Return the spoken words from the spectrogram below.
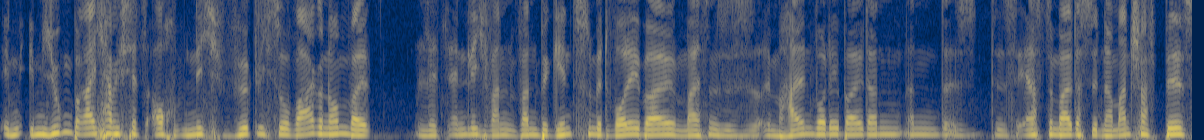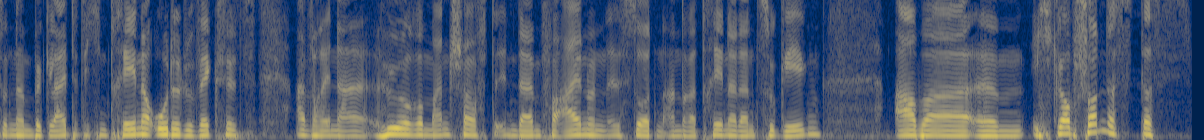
im, im Jugendbereich habe ich es jetzt auch nicht wirklich so wahrgenommen, weil letztendlich, wann, wann beginnst du mit Volleyball? Meistens ist es im Hallenvolleyball dann, dann das, das erste Mal, dass du in der Mannschaft bist und dann begleitet dich ein Trainer oder du wechselst einfach in eine höhere Mannschaft in deinem Verein und ist dort ein anderer Trainer dann zugegen. Aber ähm, ich glaube schon, dass, dass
